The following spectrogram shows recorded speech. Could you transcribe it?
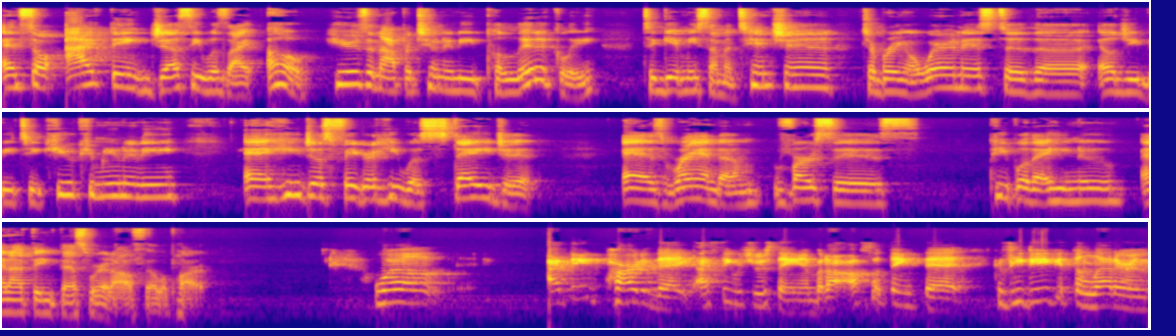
And so I think Jussie was like, oh, here's an opportunity politically to get me some attention, to bring awareness to the LGBTQ community. And he just figured he would stage it as random versus people that he knew. And I think that's where it all fell apart. Well, I think part of that, I see what you're saying, but I also think that because he did get the letter in,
